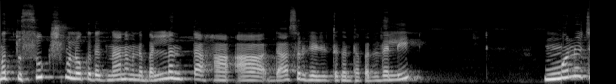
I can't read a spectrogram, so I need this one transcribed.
ಮತ್ತು ಸೂಕ್ಷ್ಮ ಲೋಕದ ಜ್ಞಾನವನ್ನು ಬಲ್ಲಂತಹ ಆ ದಾಸರು ಹೇಳಿರ್ತಕ್ಕಂಥ ಪದದಲ್ಲಿ, ಮನುಜ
